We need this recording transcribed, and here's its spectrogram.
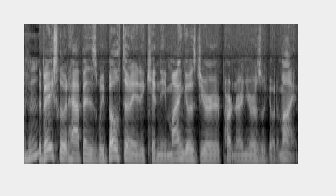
Mhm. So basically, what happens is we both donated a kidney, mine goes to your partner, and yours would go to mine.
